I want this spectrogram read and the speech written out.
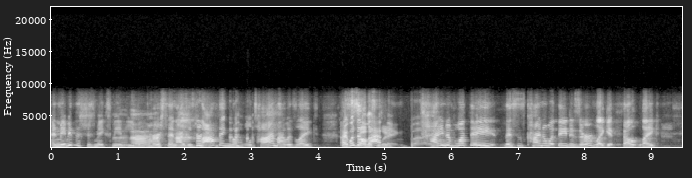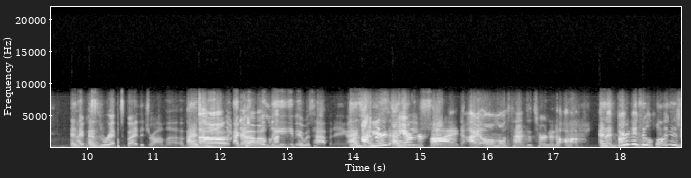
and maybe this just makes me an evil Uh. person. I was laughing the whole time. I was like, I wasn't Probably. laughing, but kind of what they. This is kind of what they deserve. Like it felt like. As, I was as, gripped by the drama of as- Oh, like I couldn't believe it was happening. I As I weird was as- terrified. I almost had to turn it off. As I weird as it was,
